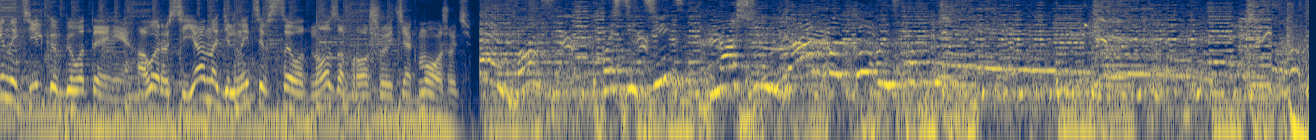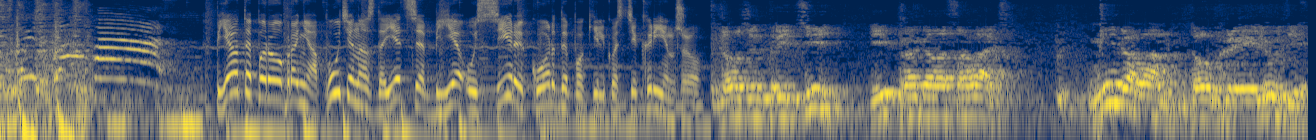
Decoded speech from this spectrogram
і не тільки в бюлетені, але росіян на дільниці все одно запрошують як можуть. вас посетить нашу ярмарку П'яте переобрання Путіна, здається, б'є усі рекорди по кількості крінжу. должен прийти и проголосовать. Мира вам, добрые люди!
